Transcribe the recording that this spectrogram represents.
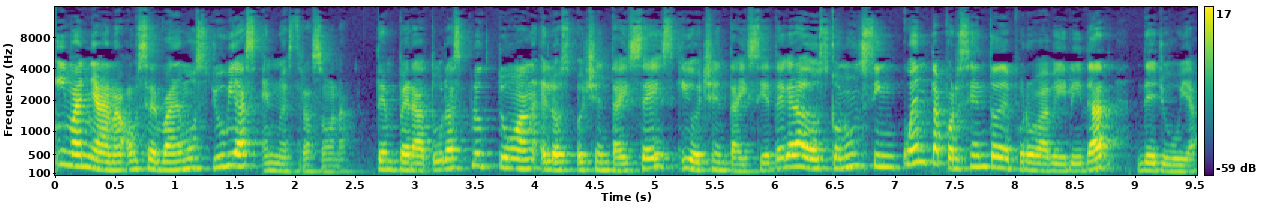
y mañana observaremos lluvias en nuestra zona. Temperaturas fluctúan en los 86 y 87 grados con un 50% de probabilidad de lluvia.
